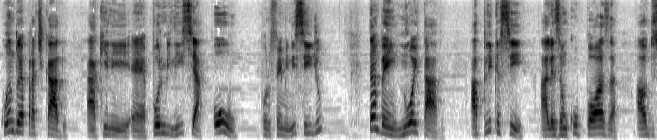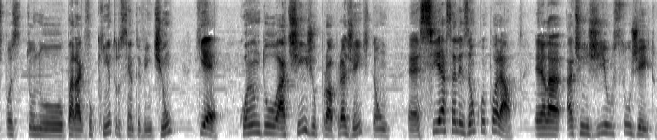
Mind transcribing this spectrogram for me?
quando é praticado aquele é, por milícia ou por feminicídio. Também, no oitavo, aplica-se a lesão culposa ao disposto no parágrafo 5 do 121, que é quando atinge o próprio agente. Então, é, se essa lesão corporal ela atingir o sujeito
